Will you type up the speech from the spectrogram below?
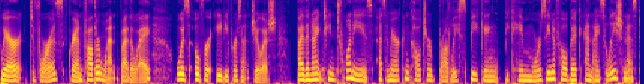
where Devorah's grandfather went, by the way, was over 80% Jewish. By the 1920s, as American culture, broadly speaking, became more xenophobic and isolationist,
